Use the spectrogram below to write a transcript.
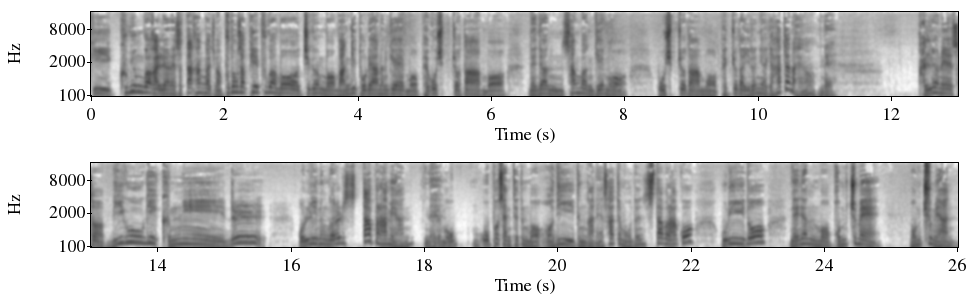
이 금융과 관련해서 딱 한 가지만 부동산 PF가 뭐 지금 뭐 만기 도래하는 게 뭐 150조다 뭐 내년 상반기에 뭐 50조다 뭐 100조다 이런 이야기 하잖아요. 네. 관련해서 미국이 금리를 올리는 거를 스탑을 하면 네. 그럼 5, 5%든 뭐 어디든 간에 4.5든 스탑을 하고 우리도 내년 뭐 봄쯤에 멈추면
